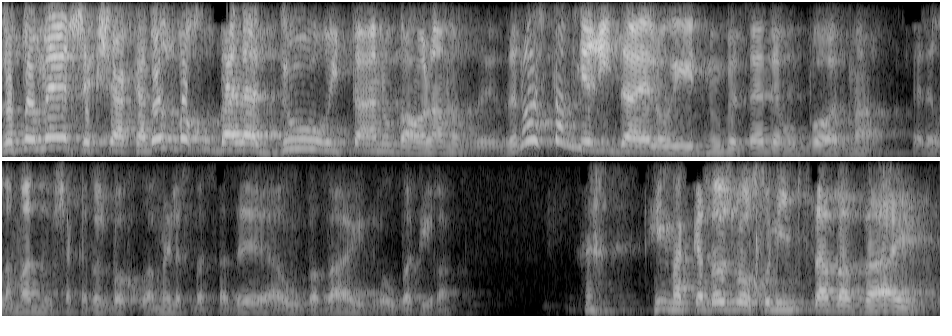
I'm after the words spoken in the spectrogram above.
זאת אומרת שכשהקדוש ברוך הוא בא לדור איתנו בעולם הזה, זה לא סתם ירידה אלוהית, נו בסדר, הוא פה, אז מה? בסדר, למדנו שהקדוש ברוך הוא המלך בשדה, ההוא בבית והוא בדירה. אם הקדוש ברוך הוא נמצא בבית,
